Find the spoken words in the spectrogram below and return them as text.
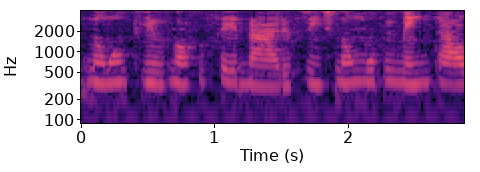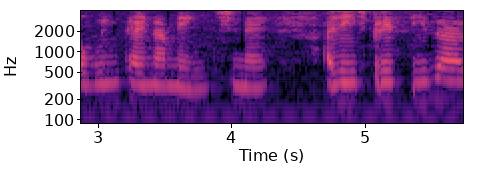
não amplia os nossos cenários, se a gente não movimenta algo internamente, né? A gente precisa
